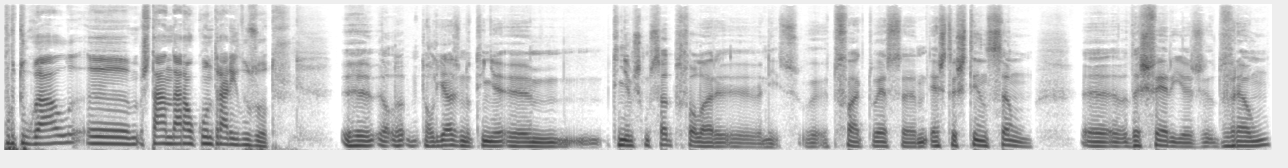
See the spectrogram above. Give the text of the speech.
Portugal está a andar ao contrário dos outros? Uh, aliás, não tinha, uh, tínhamos começado por falar uh, nisso. de facto, essa, esta extensão uh, das férias de verão,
